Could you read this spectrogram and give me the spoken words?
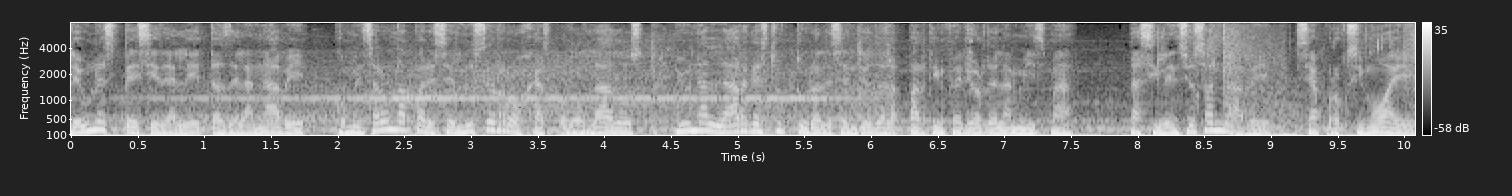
de una especie de aletas de la nave comenzaron a aparecer luces rojas por los lados y una larga estructura descendió de la parte inferior de la misma. La silenciosa nave se aproximó a él.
